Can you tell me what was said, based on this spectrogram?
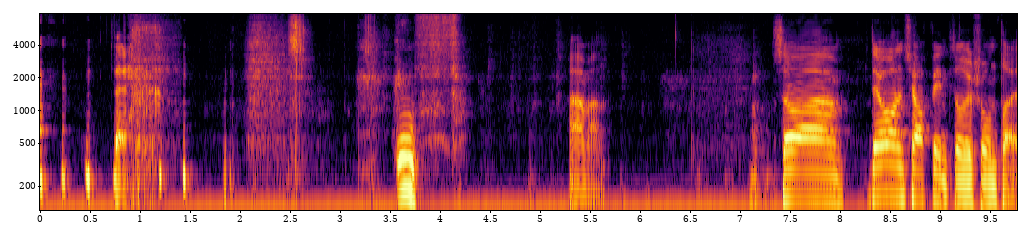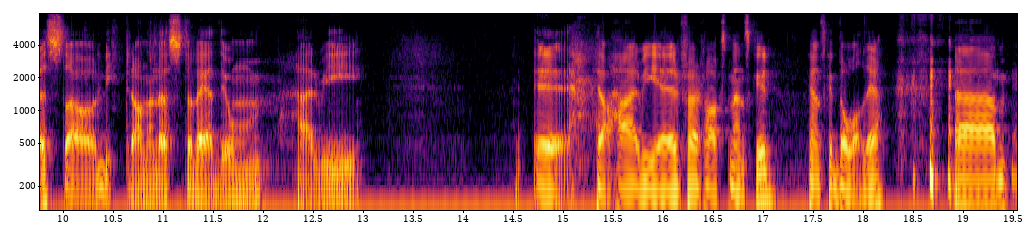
Det. Uff. Ja, men. Så eh, det var en kjapp introduksjon til oss, da, og litt grann lyst ledig om her vi eh, Ja, her vi er for slags mennesker. Ganske dårlige. Um,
